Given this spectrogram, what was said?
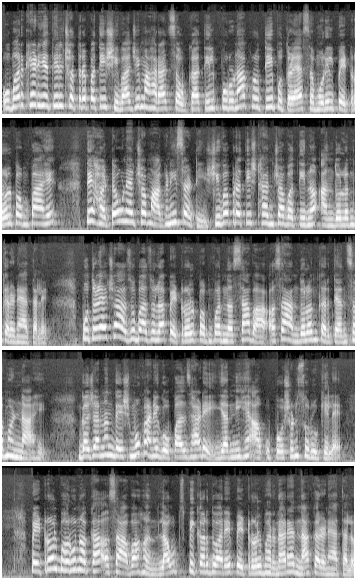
उमरखेड येथील छत्रपती शिवाजी महाराज चौकातील पूर्णाकृती पुतळ्यासमोरील पेट्रोल पंप आहे. ते हटवण्याच्या मागणीसाठी शिवप्रतिष्ठानच्या वतीनं आंदोलन करण्यात आले पुतळ्याच्या आजूबाजूला पेट्रोल पंप नसावा असं आंदोलनकर्त्यांचं म्हणणं आहे. गजानन देशमुख आणि गोपाल झाडे यांनी हे उपोषण सुरू केलंय. पेट्रोल भरू नका असं आवाहन लाऊडस्पीकरद्वारे पेट्रोल भरणाऱ्यांना करण्यात आलं.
